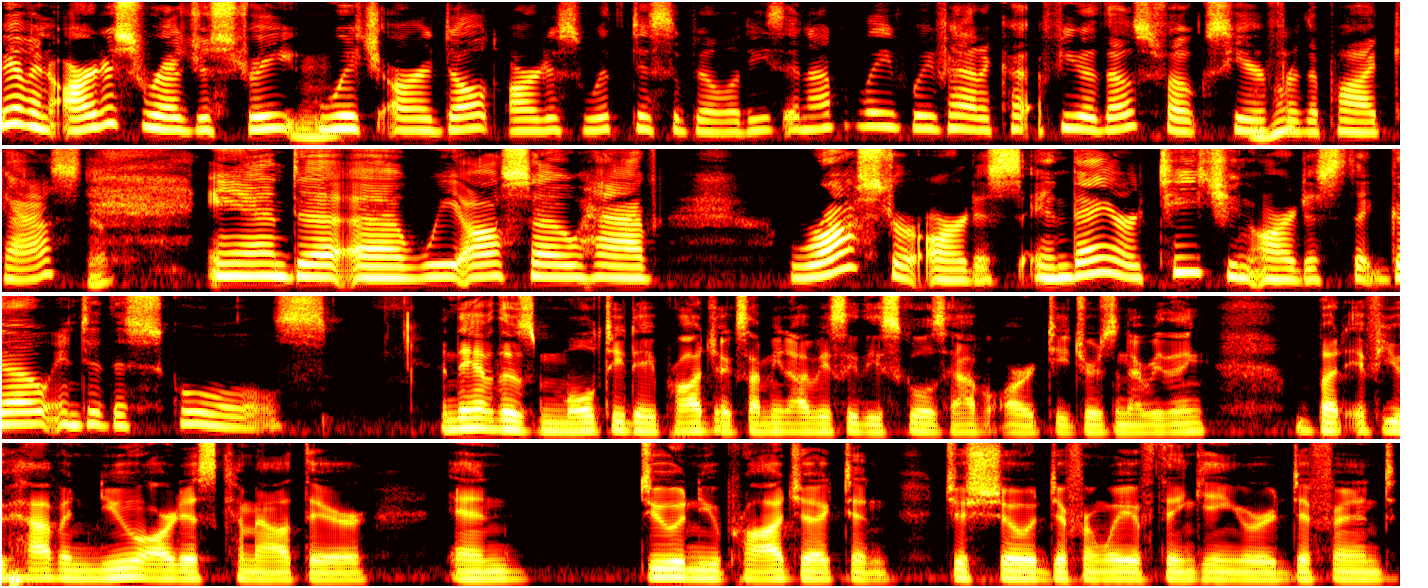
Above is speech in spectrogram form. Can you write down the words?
We have an artist registry, Mhm. which are adult artists with disabilities, and I believe we've had a, cou- a few of those folks here Mhm. for the podcast. Yep. And uh, uh, we also have roster artists, and they are teaching artists that go into the schools. and they have those multi-day projects. I mean, obviously these schools have art teachers and everything, but if you have a new artist come out there and do a new project and just show a different way of thinking or a different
